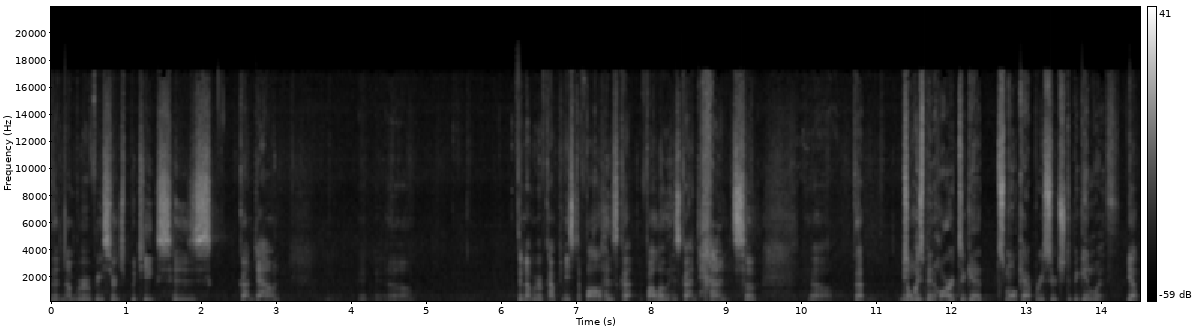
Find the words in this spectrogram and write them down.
The number of research boutiques has gone down. Uh, the number of companies to follow has, go- follow has gone down. So uh, that. It's always been hard to get small cap research to begin with. Yep.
